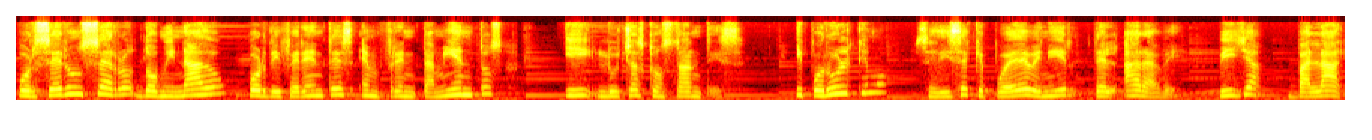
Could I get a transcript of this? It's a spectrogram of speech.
por ser un cerro dominado por diferentes enfrentamientos y luchas constantes. Y por último, se dice que puede venir del árabe, Villa Balat,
